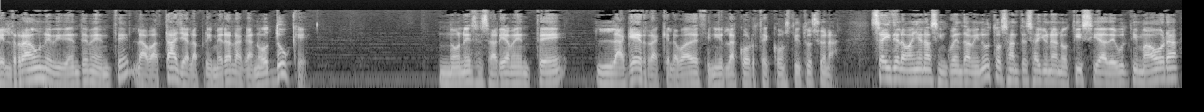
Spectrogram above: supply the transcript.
El round, evidentemente, la batalla, la primera la ganó Duque. No necesariamente la guerra que la va a definir la Corte Constitucional. Seis de la mañana, 50 minutos. Antes hay una noticia de última hora.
